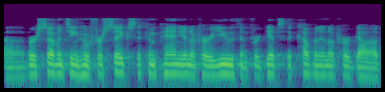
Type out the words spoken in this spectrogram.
Uh, verse 17, who forsakes the companion of her youth and forgets the covenant of her God.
